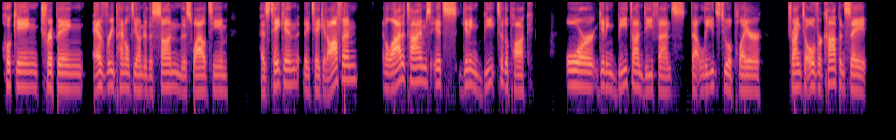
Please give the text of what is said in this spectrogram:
hooking, tripping, every penalty under the sun this Wild team has taken. They take it often. And a lot of times it's getting beat to the puck or getting beat on defense that leads to a player trying to overcompensate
